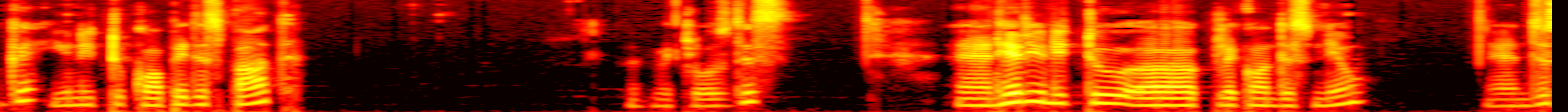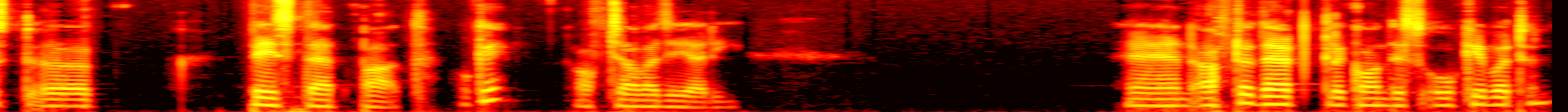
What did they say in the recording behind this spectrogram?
okay? You need to copy this path. Let me close this. And here you need to uh, click on this new. And just uh, paste that path okay of Java JRE and after that click on this OK button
